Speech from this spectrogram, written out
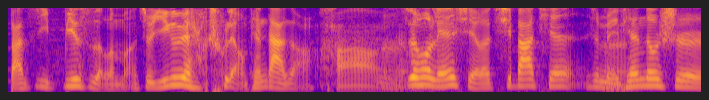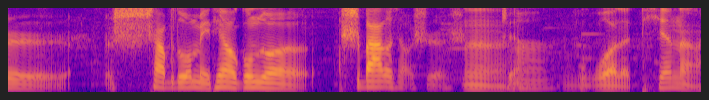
把自己逼死了嘛，就一个月要出两篇大稿，好，嗯。最后连写了七八天，就每天都是差不多每天要工作十八个小时，嗯。这样。嗯。我的天哪，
